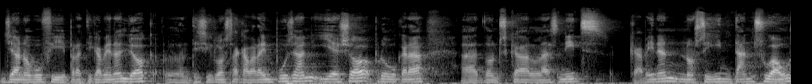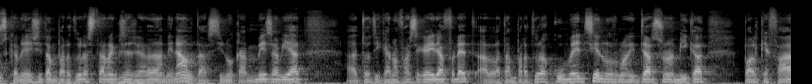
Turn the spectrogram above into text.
ja no bufi pràcticament en lloc, l'anticicló s'acabarà imposant i això provocarà eh, doncs que les nits que venen no siguin tan suaus, que no hi hagi temperatures tan exageradament altes, sinó que més aviat, eh, tot i que no faci gaire fred, eh, la temperatura comenci a normalitzar-se una mica pel que fa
